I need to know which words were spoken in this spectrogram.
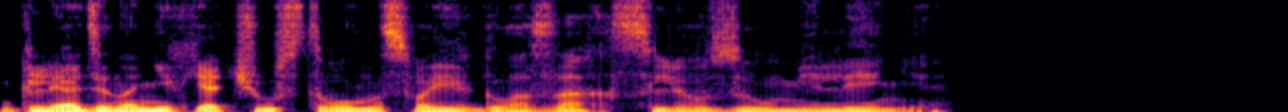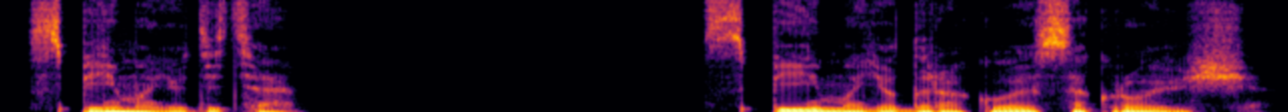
Глядя на них, я чувствовал на своих глазах слезы умиления. «Спи, мое дитя. Спи, мое дорогое сокровище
